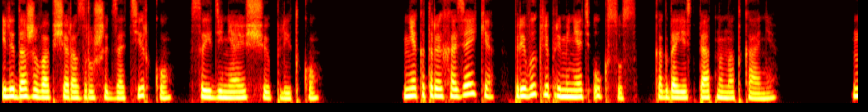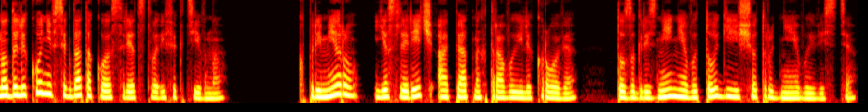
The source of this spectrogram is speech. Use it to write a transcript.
или даже вообще разрушить затирку, соединяющую плитку. Некоторые хозяйки привыкли применять уксус, когда есть пятна на ткани. Но далеко не всегда такое средство эффективно. К примеру, если речь о пятнах травы или крови, то загрязнение в итоге еще труднее вывести.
